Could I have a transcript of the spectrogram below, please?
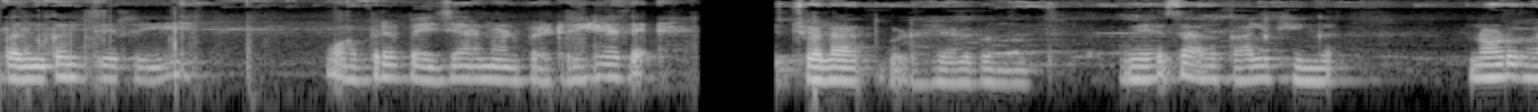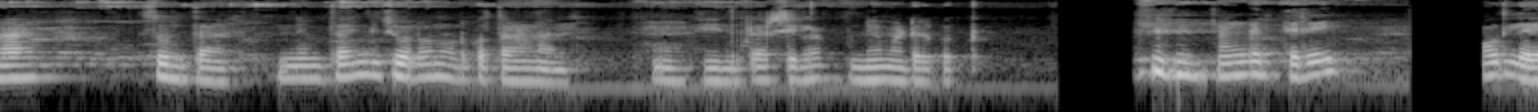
ಬಂದ್ಕೊಂತೀರಿ ಒಬ್ಬರೇ ಬೇಜಾರು ಮಾಡಬೇಡ್ರಿ ಹೇಳಿದೆ. ಚಲೋ ಆತು ಬಿಡು, ಹೇಳಿ ಬಂದದ್ದು. ವಯಸ್ಸಾದ ಕಾಲಕ್ಕೆ ಹಿಂಗೆ. ನೋಡುವ. ಸುಂತ ನಿಮ್ಮ ತಂಗಿ ಚಲೋ ನೋಡ್ಕೊತಾಳ ನಾನು. ಹ್ಞೂ ಇಂಥ ಸಿಗಕ್ಕೆ ಪುಣ್ಯ ಮಾಡಿರ್ಬೇಕು ಹಂಗಂತೀರಿ? ಹೌದ್ಲೇ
